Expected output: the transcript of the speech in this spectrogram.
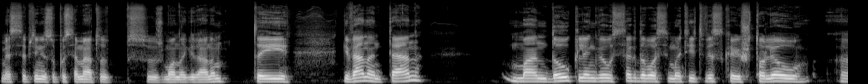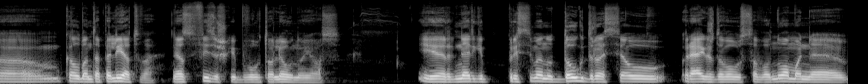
mes 7,5 metų su žmona gyvenom, tai gyvenant ten, man daug lengviau sekdavosi matyti viską iš toliau, um, kalbant apie Lietuvą, nes fiziškai buvau toliau nuo jos. Ir netgi prisimenu, daug drąsiau reikšdavau savo nuomonę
